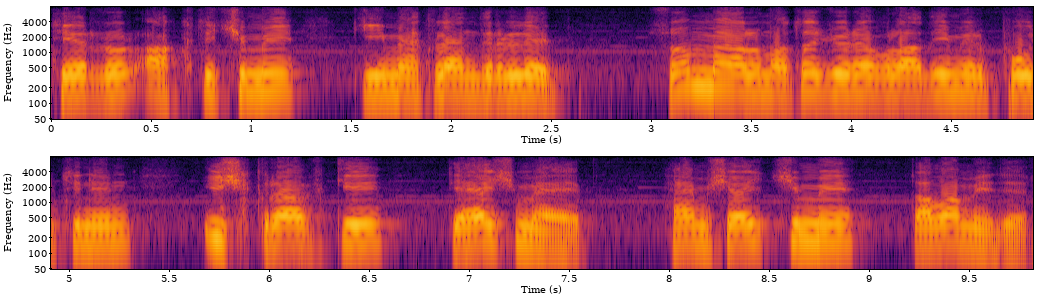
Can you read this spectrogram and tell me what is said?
terror aktı kimi qiymətləndirilib. Son məlumata görə Vladimir Putinin iş qrafiki dəyişməyib, həmişəki kimi davam edir.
